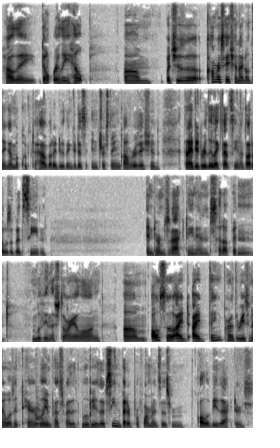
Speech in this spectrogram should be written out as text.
how they don't really help um, which is a conversation I don't think I'm equipped to have, but I do think it is an interesting conversation. And I did really like that scene. I thought it was a good scene in terms of acting and setup and moving the story along. Um, also, I I think part of the reason I wasn't terribly impressed by this movie is I've seen better performances from all of these actors.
